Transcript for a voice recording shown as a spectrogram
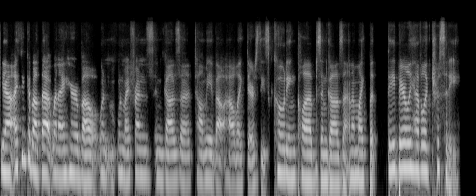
Yeah, I think about that when I hear about when when my friends in Gaza tell me about how like there's these coding clubs in Gaza and I'm like, but they barely have electricity.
